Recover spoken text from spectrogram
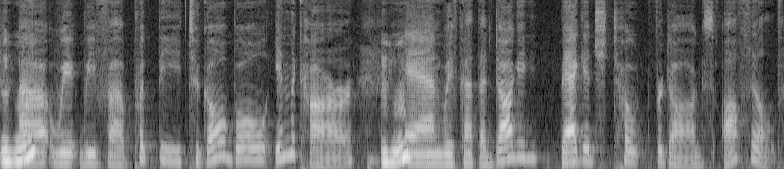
Uh, we, we've uh, put the to-go bowl in the car, and we've got the doggy baggage tote for dogs all filled.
